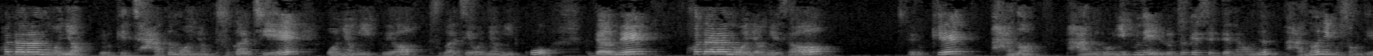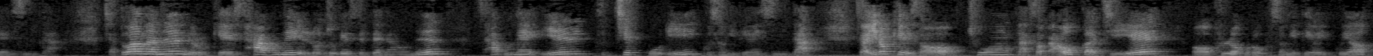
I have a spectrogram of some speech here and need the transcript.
커다란 원형, 이렇게 작은 원형 두 가지의 원형이 있고요. 두 가지의 원형이 있고 그 다음에 커다란 원형에서 이렇게 반원, 반으로 2분의 1로 쪼갰을 때 나오는 반원이 구성되어 있습니다. 자, 또 하나는 이렇게 4분의 1로 쪼갰을 때 나오는 4분의 1 부채꼴이 구성이 되어 있습니다. 자, 이렇게 해서 총 다섯, 아홉 가지의 어, 블럭으로 구성이 되어 있고요.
